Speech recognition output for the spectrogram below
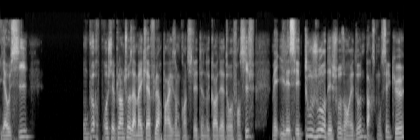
il y a aussi, on peut reprocher plein de choses à Mike Lafleur, par exemple, quand il était notre coordinateur offensif, mais il essaie toujours des choses en red zone parce qu'on sait que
